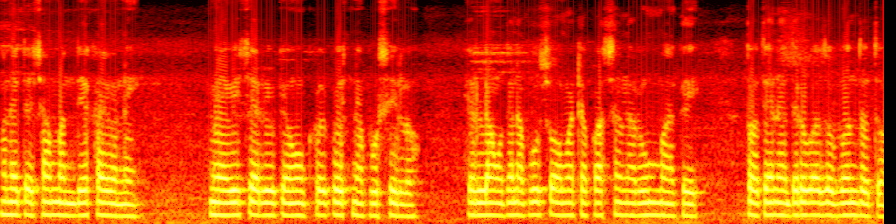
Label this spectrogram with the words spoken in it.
મને તે સામાન દેખાયો નહીં. મેં વિચાર્યું કે હું કલ્પેશને પૂછી લઉં. એટલે હું તેને પૂછવા માટે પાછળના રૂમમાં ગઈ. તો તેને દરવાજો બંધ હતો.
